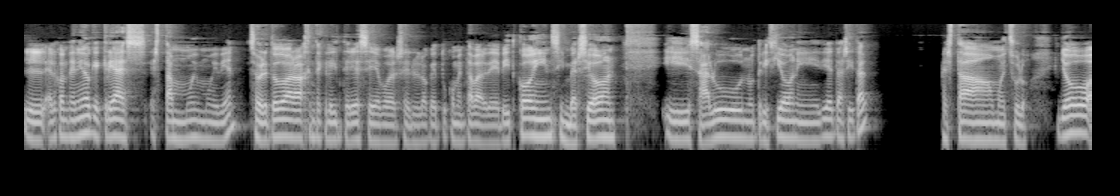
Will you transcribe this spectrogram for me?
El, contenido que crea es, está muy, muy bien. Sobre todo a la gente que le interese pues, lo que tú comentabas de bitcoins, inversión y salud, nutrición y dietas y tal. Está muy chulo. Yo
